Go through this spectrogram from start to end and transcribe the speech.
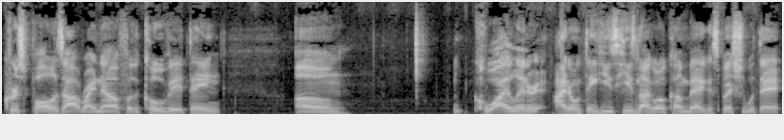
Chris Paul is out right now for the COVID thing. Um, Kawhi Leonard, I don't think he's he's not going to come back, especially with that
